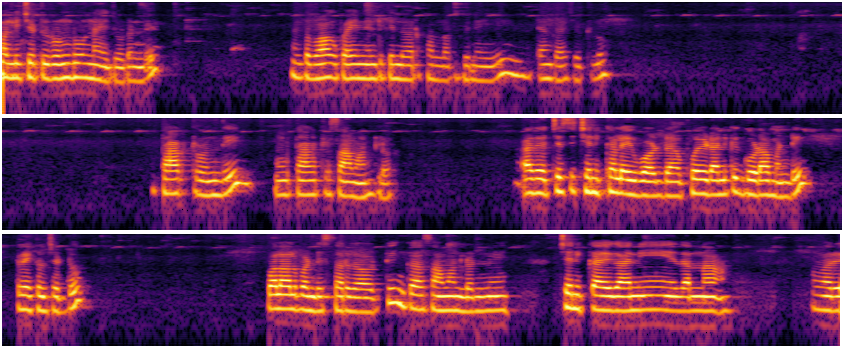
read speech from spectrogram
మల్లి చెట్టు రెండు ఉన్నాయి చూడండి. ఎంత బాగా పైన ఇంటి కింద వరకు అల్లకపోయినాయి టెంకాయ చెట్లు. ట్రాక్టర్ ఉంది ట్రాక్టర్ సామాన్లు. అది వచ్చేసి చెనిక్కాయలు అవి పోయడానికి గుడామండి రేకుల చెట్టు. పొలాలు పండిస్తారు కాబట్టి ఇంకా సామాన్లన్నీ చెనిక్కాయ కానీ ఏదన్నా మరి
